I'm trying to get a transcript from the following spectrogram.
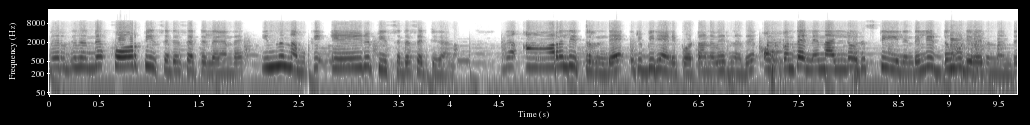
ബെർഗറിന്റെ ഫോർ പീസിന്റെ സെറ്റ് അല്ലേ കണ്ടേ? ഇന്ന് നമുക്ക് ഏഴ് പീസിന്റെ സെറ്റ് കാണാം. ആറ് ലിറ്ററിന്റെ ഒരു ബിരിയാണി പോട്ടാണ് വരുന്നത്. ഒപ്പം തന്നെ നല്ലൊരു സ്റ്റീലിന്റെ ലിഡും കൂടി വരുന്നുണ്ട്.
